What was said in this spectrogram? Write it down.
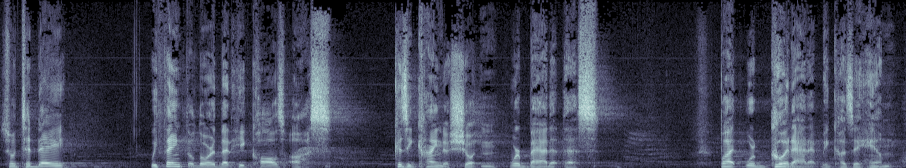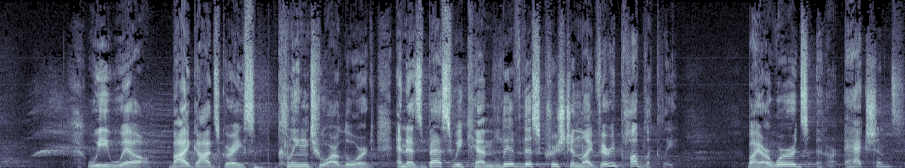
So today, we thank the Lord that He calls us because he kind of shouldn't. We're bad at this. But we're good at it because of him. We will, by God's grace, cling to our Lord and as best we can live this Christian life very publicly by our words and our actions.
